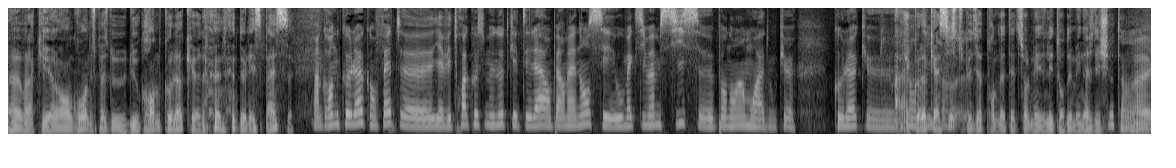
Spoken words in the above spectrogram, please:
Euh, voilà qui est en gros une espèce de, de grande colloque de, de l'espace Enfin, grande colloque, en fait, euh, il y avait trois cosmonautes qui étaient là en permanence et au maximum six euh, pendant un mois. Donc, euh, coloc. euh, Ah, gentil, coloc quoi. à 6, tu peux déjà te prendre la tête sur le les tours de ménage des chiottes. Hein.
